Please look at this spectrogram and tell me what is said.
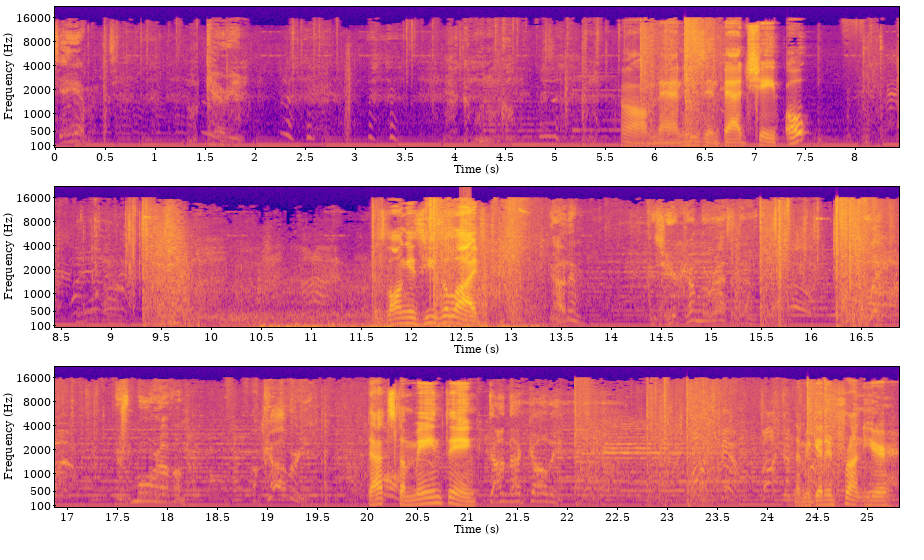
Damn it. I'll carry him. Come on, Uncle. Oh man, he's in bad shape. Oh! As long as he's alive. Got him? Because here come the rest of them. Wait, there's more of them. I'll cover you. That's the main thing. Down that gully. Let me get in front here.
